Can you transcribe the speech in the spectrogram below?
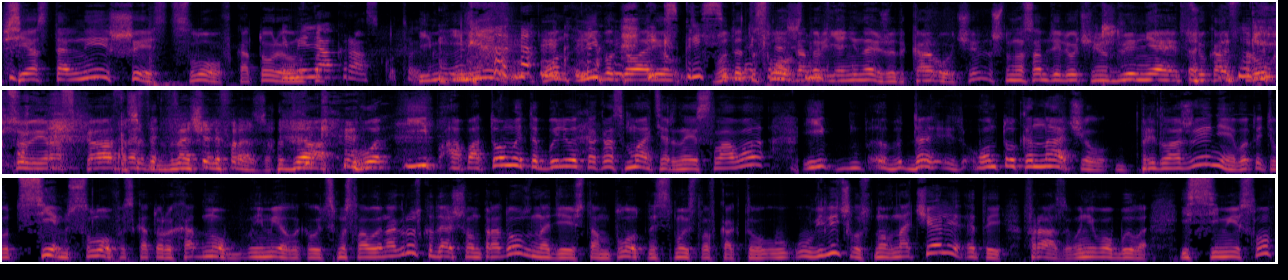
Все остальные шесть слов, которые Имели он... окраску только. Им, имели, он либо говорил вот это слово, которое я ненавижу, это короче, что на самом деле очень удлиняет всю конструкцию и рассказ. Особенно в начале фразы. Да, вот. И, а потом это были вот как раз матерные слова, и да, он только начал предложение, вот эти вот семь слов, из которых одно имело какую-то смысловую нагрузку, дальше он продолжил, надеюсь, там плотность смыслов как-то увеличилась, но в начале начале этой фразы у него было из семи слов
